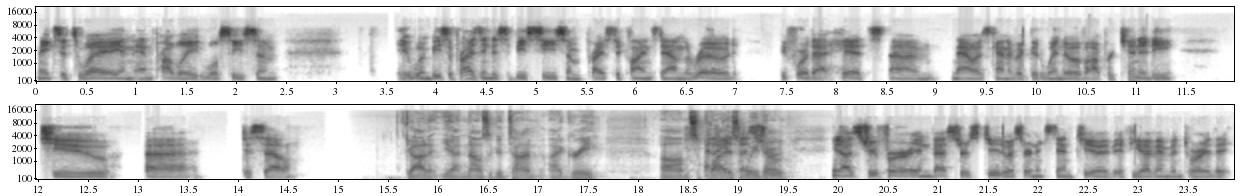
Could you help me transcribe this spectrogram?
makes its way and, and probably we'll see some it wouldn't be surprising to see, see some price declines down the road before that hits. Um, now is kind of a good window of opportunity to uh, to sell. Got it. Yeah now's a good time. I agree. Um, supply is way true. down you know it's true for investors too to a certain extent too if, if you have inventory that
